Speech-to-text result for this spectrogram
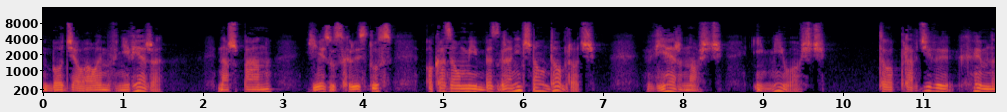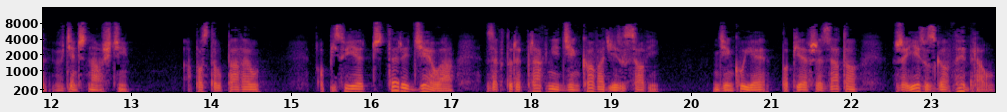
bo działałem w niewierze. Nasz Pan, Jezus Chrystus, okazał mi bezgraniczną dobroć, wierność i miłość. To prawdziwy hymn wdzięczności. Apostoł Paweł opisuje cztery dzieła, za które pragnie dziękować Jezusowi. Dziękuję po pierwsze za to, że Jezus go wybrał.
